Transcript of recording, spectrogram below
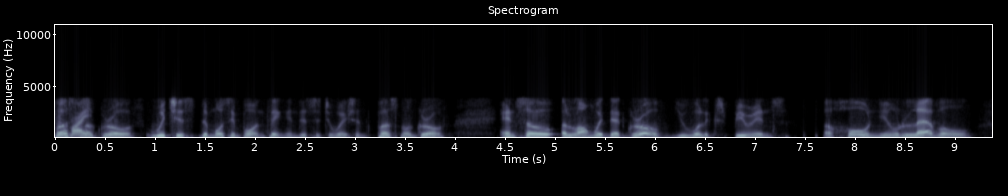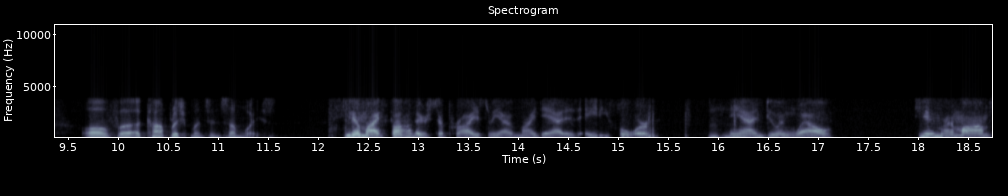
Personal Right. growth, which is the most important thing in this situation, personal growth. And so along with that growth, you will experience a whole new level of uh, accomplishments in some ways. You know, my father surprised me. Uh, My dad is 84 Mhm. and doing well. He and my mom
